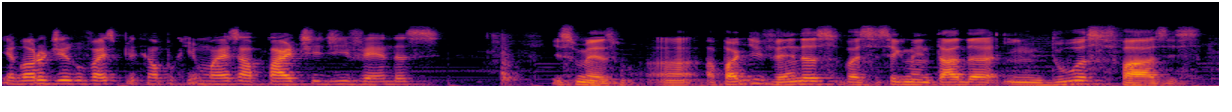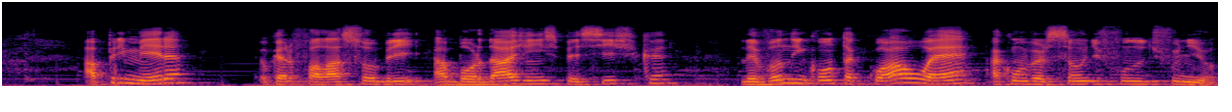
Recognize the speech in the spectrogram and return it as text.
e agora o Diego vai explicar um pouquinho mais a parte de vendas. Isso mesmo. A parte de vendas vai ser segmentada em duas fases. A primeira, eu quero falar sobre abordagem específica levando em conta qual é a conversão de fundo de funil.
